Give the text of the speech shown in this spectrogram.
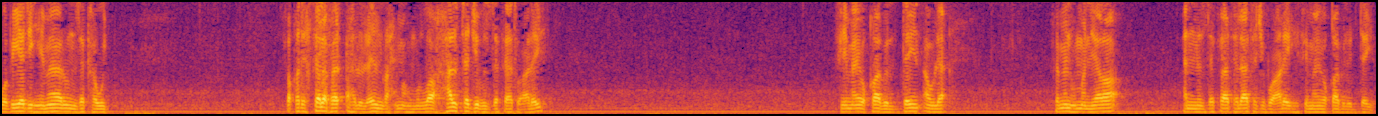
وبيده مال زكوي فقد اختلف أهل العلم رحمهم الله هل تجب الزكاة عليه؟ فيما يقابل الدين أو لا؟ فمنهم من يرى أن الزكاة لا تجب عليه فيما يقابل الدين.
